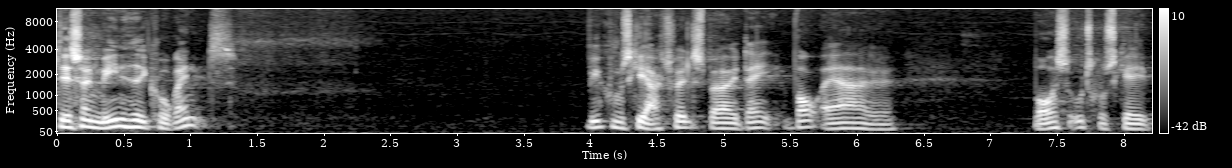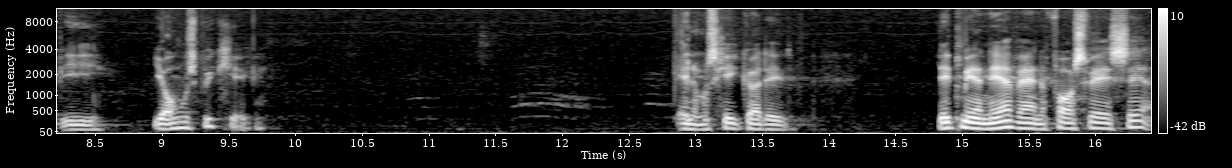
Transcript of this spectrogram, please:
Det er så en menighed i Korinth. Vi kunne måske aktuelt spørge i dag, hvor er øh, vores utroskab i, i Aarhus Bykirke? Eller måske gør det lidt mere nærværende for os hver især.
